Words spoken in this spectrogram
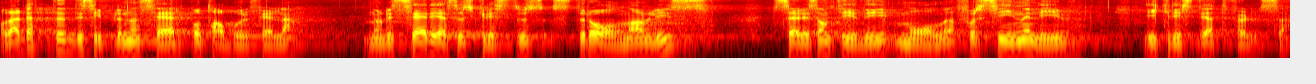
Og Det er dette disiplene ser på Taborfjellet. Når de ser Jesus Kristus strålende av lys, ser de samtidig målet for sine liv i Kristi etterfølgelse.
